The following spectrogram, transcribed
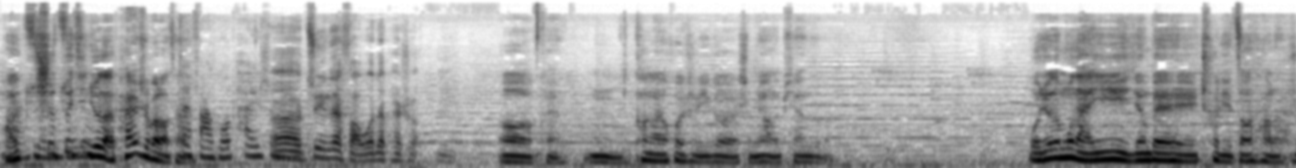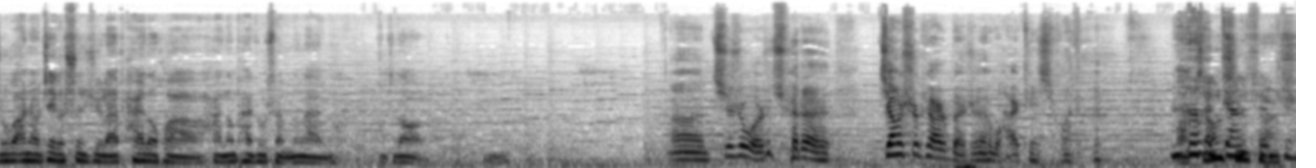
好像是最近就在拍是吧，老蔡？在法国拍摄。呃，最近在法国在拍摄。嗯。OK，嗯，看看会是一个什么样的片子吧。我觉得木乃伊已经被彻底糟蹋了。如果按照这个顺序来拍的话，还能拍出什么来呢？不知道了。嗯。其实我是觉得僵尸片本身我还是挺喜欢的。啊，僵尸片是，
